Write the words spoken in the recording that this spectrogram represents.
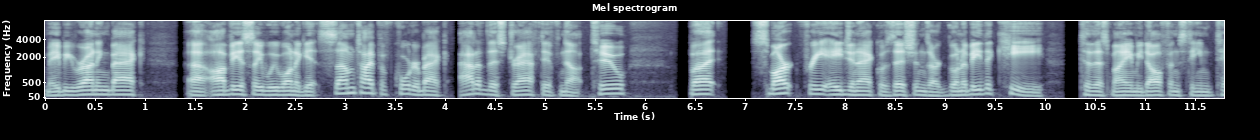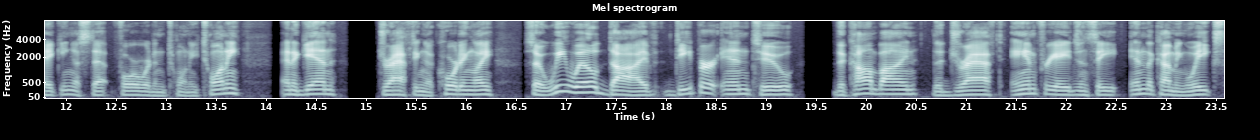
maybe running back. Uh, obviously, we want to get some type of quarterback out of this draft, if not two. But smart free agent acquisitions are going to be the key to this Miami Dolphins team taking a step forward in 2020. And again, drafting accordingly. So we will dive deeper into the combine, the draft, and free agency in the coming weeks.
